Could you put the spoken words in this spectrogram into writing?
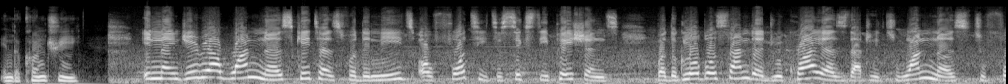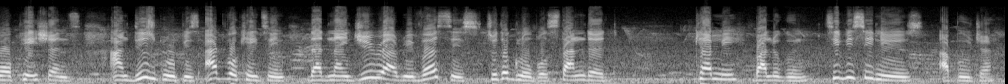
in the country. In Nigeria, one nurse caters for the needs of 40 to 60 patients, but the global standard requires that it's one nurse to four patients, and this group is advocating that Nigeria reverses to the global standard. Kemi Balogun, TVC News, Abuja.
